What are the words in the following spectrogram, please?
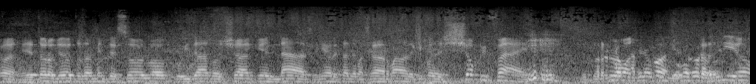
Bueno, Yatoro quedó totalmente solo. Cuidado, Shackle. Nada, señor, está demasiado armado el equipo de Shopify. De Tornova, perdido.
